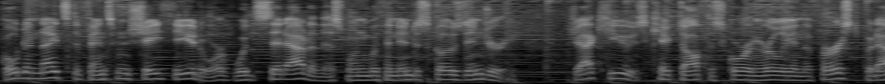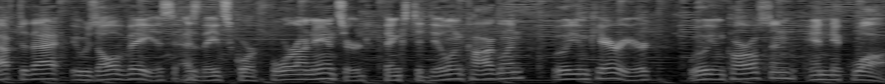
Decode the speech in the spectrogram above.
Golden Knights defenseman Shea Theodore would sit out of this one with an undisclosed injury. Jack Hughes kicked off the scoring early in the first, but after that, it was all Vegas as they'd score four unanswered thanks to Dylan Coghlan, William Carrier, William Karlsson, and Nick Roy.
